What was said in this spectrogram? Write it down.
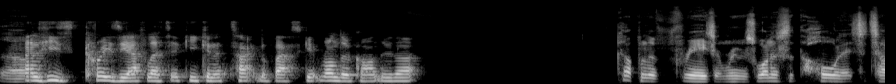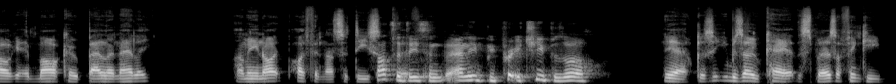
Um, And he's crazy athletic. He can attack the basket. Rondo can't do that. A couple of free agent rumours. One is that the Hornets are targeting Marco Belinelli. I mean, I, I think that's a decent. That's a fit. decent, and he'd be pretty cheap as well. Yeah, because he was okay at the Spurs. I think he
